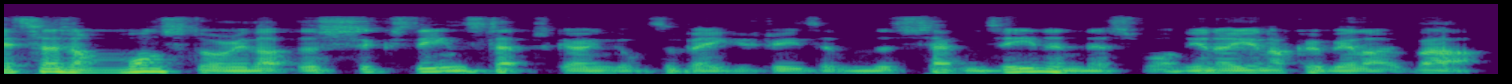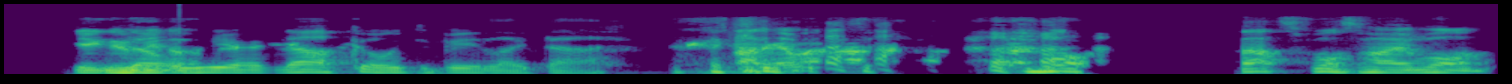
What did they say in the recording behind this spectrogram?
it says on one story that there's 16 steps going up to Baker Street and there's 17 in this one. You know you're not going to be like that. You're going no, to be we are not going to be like that. that's what I want.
